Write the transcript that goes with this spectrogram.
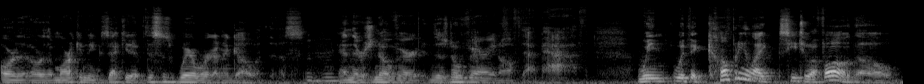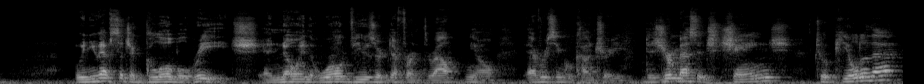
or the, or the marketing executive, this is where we're going to go with this, mm-hmm. and there's no vari- there's no varying off that path. When with a company like C2FO though, when you have such a global reach and knowing that worldviews are different throughout you know every single country does your message change to appeal to that?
